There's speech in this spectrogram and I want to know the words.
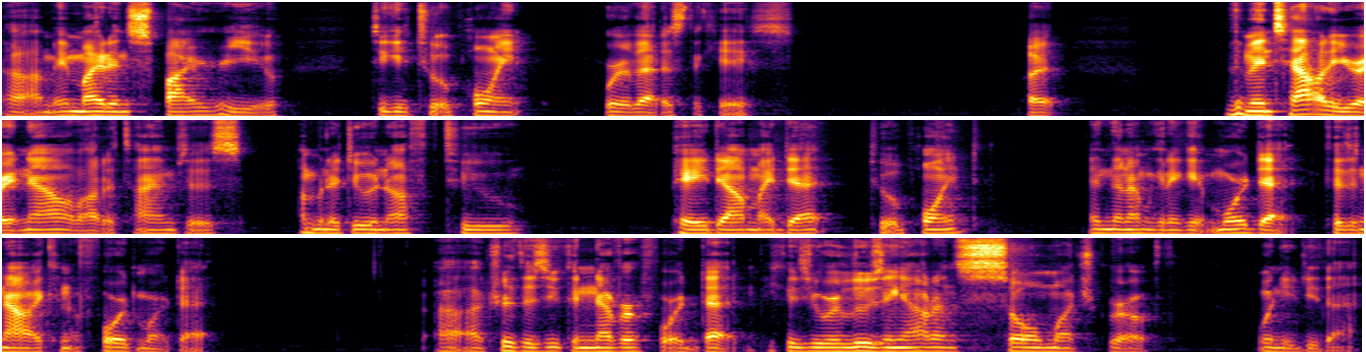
um, it might inspire you to get to a point where that is the case. But the mentality right now, a lot of times, is I'm going to do enough to pay down my debt to a point, and then I'm going to get more debt because now I can afford more debt. Uh, truth is, you can never afford debt because you are losing out on so much growth when you do that.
